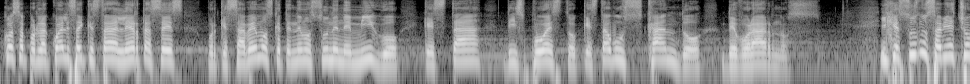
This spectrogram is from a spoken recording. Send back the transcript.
cosa por la cual hay que estar alertas es porque sabemos que tenemos un enemigo que está dispuesto, que está buscando devorarnos. Y Jesús nos había hecho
